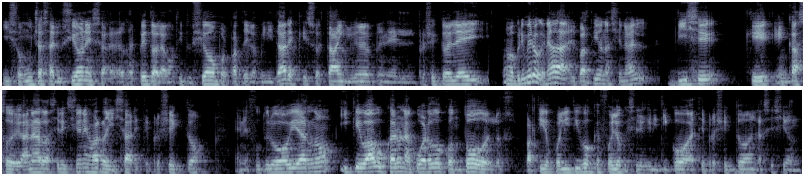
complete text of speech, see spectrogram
hizo muchas alusiones al respeto a la Constitución por parte de los militares, que eso está incluido en el proyecto de ley. Bueno, primero que nada, el Partido Nacional dice que en caso de ganar las elecciones va a revisar este proyecto en el futuro gobierno y que va a buscar un acuerdo con todos los partidos políticos, que fue lo que se le criticó a este proyecto en la sesión.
